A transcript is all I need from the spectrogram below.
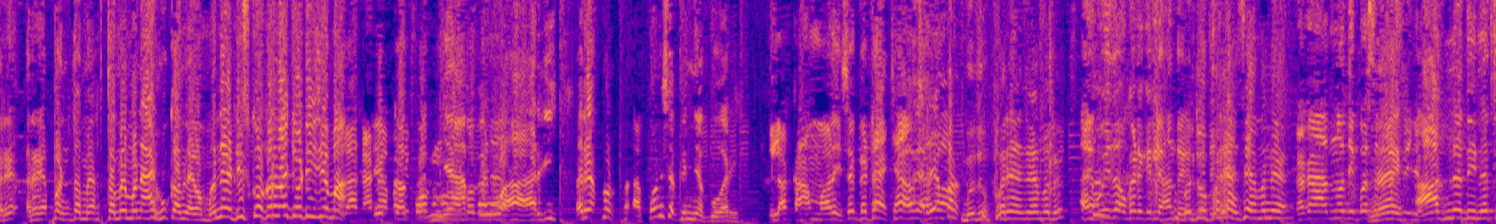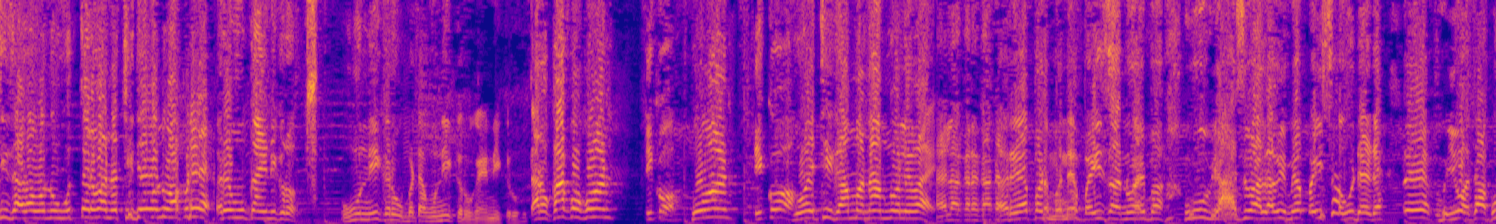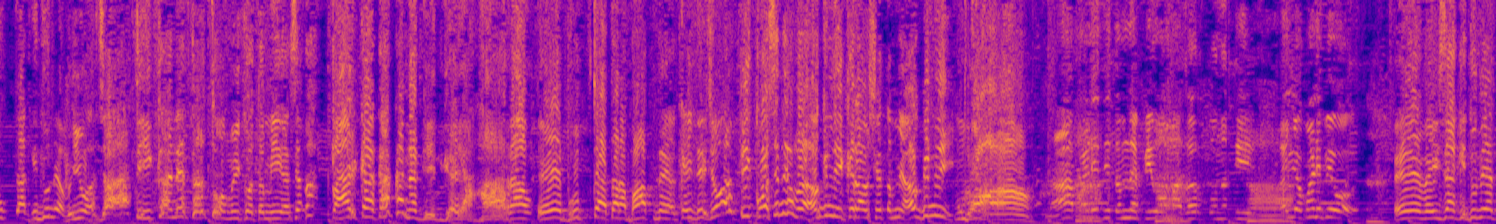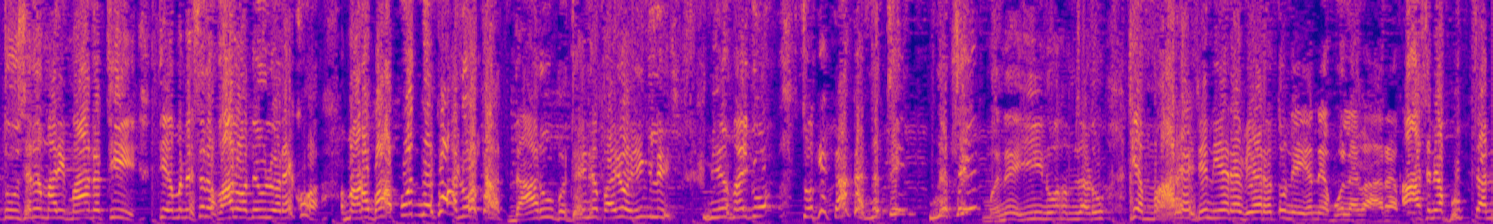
અરે અરે પણ તમે તમે મને આ હું કામ લાવ્યા? મને ડિસ્કો કરવા જો ડીજે માં. પેલા કાકા એક પછી કોકનું કન્યા બગાડે. અરે પણ કોણ છે કન્યા કુંવારી? પેલા કામ વાળી છે ગઢા છે હવે અરે પણ બધું ફરે છે મને. અહીં હુઈ જાવ ઘડીક કેટલે હંદે બધું ફરે છે મને. કાકા આજ નહીં કરી આજ નદી નથી જાળવવાનું ઉતરવા નથી દેવાનું આપણે. અરે હું કાઈ નહીં કરો. હું નહીં કરું બટા હું નહીં કરું કઈ નહીં કરું. તારો કાકો કોણ? ટીકો. કોણ? ટીકો. કોઈથી ગામમાં નામ નો લેવાય. હેલા કરે કાકા. અરે પણ મને પૈસા નો આપ્યા હું વ્યાજવા લાવી મેં પૈસા ઉડાડે એ ભયો જા ભૂકતા કીધું ને ભયો જા ટીકા ને તરતો મૂકો તમે હશે પારકા કાકા ના ગીત ગયા. હારાવ. એ ભૂખતા તારા બાપ ને કહી દેજો. ટીકો છે ને હવે અગ્નિ કરાવશે તમને અગ્નિ! ના પાડી દી તમને પીવામાં જરતું નથી. આલ્યો પાણી પીવો. એ વૈસા કીધું ને તું છે ને મારી માં નથી. તે મને છે ને વાલો દેવલો રાખો મારો બાપ જ ને તો આ હતા થાત દારૂ બધાને પાયો ઇંગ્લિશ મેં માગ્યો તો કે કાકા નથી નથી. મને ઈ નો સમજાડું કે મારે જેની નિયરે વેર હતું ને એને બોલાવ્યા આરા આસને ભૂપતા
